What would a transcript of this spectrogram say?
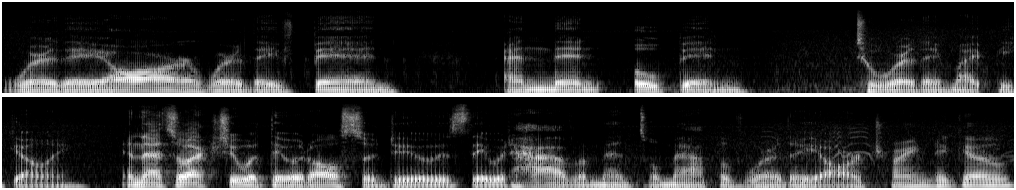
where they are, where they've been, and then open to where they might be going. And that's actually what they would also do is they would have a mental map of where they are trying to go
